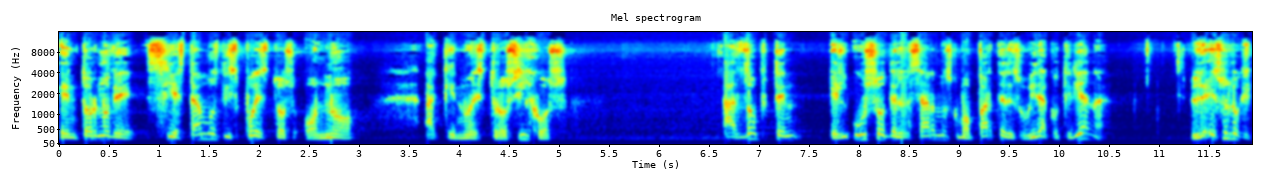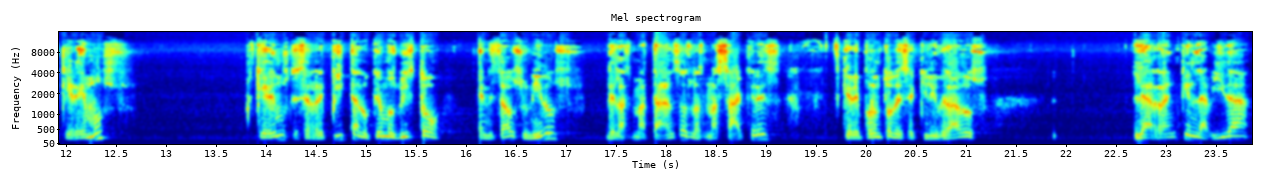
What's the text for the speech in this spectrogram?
en torno de si estamos dispuestos o no a que nuestros hijos adopten el uso de las armas como parte de su vida cotidiana. ¿Eso es lo que queremos? ¿Queremos que se repita lo que hemos visto en Estados Unidos? De las matanzas, las masacres, que de pronto desequilibrados le arranquen la vida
